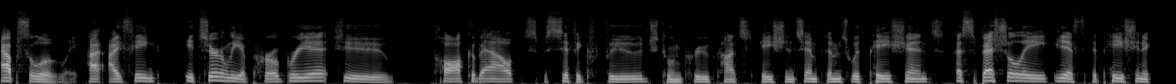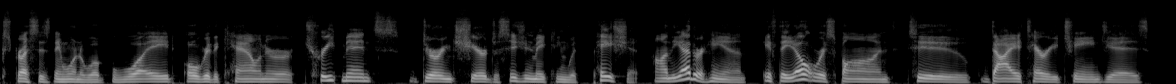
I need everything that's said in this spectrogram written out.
Absolutely. I, I think it's certainly appropriate to talk about specific foods to improve constipation symptoms with patients, especially if the patient expresses they want to avoid over the counter treatments during shared decision making with the patient. On the other hand, if they don't respond to dietary changes,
